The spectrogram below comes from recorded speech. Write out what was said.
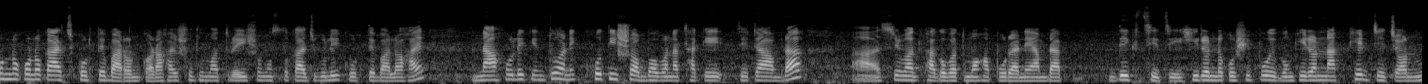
অন্য কোনো কাজ করতে বারণ করা হয়। শুধুমাত্র এই সমস্ত কাজগুলোই করতে বলা হয়। না হলে কিন্তু অনেক ক্ষতির সম্ভাবনা থাকে, যেটা আমরা শ্রীমদ্ ভাগবত মহাপুরাণে আমরা দেখছি যে হিরণ্যকশিপু এবং হিরণ্যাক্ষের যে জন্ম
